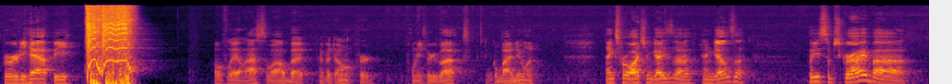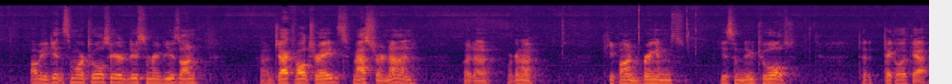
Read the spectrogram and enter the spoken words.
pretty happy. Hopefully it lasts a while, but if it don't, for 23 bucks, go buy a new one. Thanks for watching, guys uh, and gals. Uh, please subscribe. I'll be getting some more tools here to do some reviews on. Uh, Jack of all trades, master of none. But uh, we're to keep on bringing you some new tools to take a look at.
